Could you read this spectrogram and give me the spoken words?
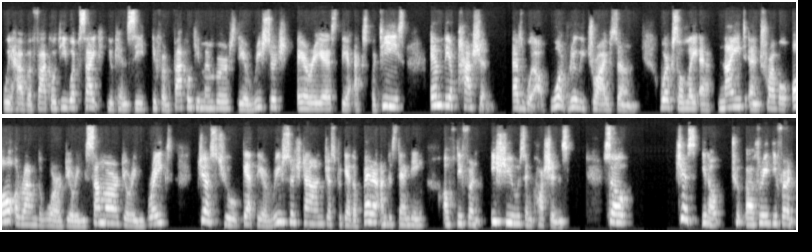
We have a faculty website. You can see different faculty members, their research areas, their expertise, and their passion as well. What really drives them? Work so late at night and travel all around the world during summer, during breaks, just to get their research done, just to get a better understanding of different issues and questions. So just, you know, two, uh, three different,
